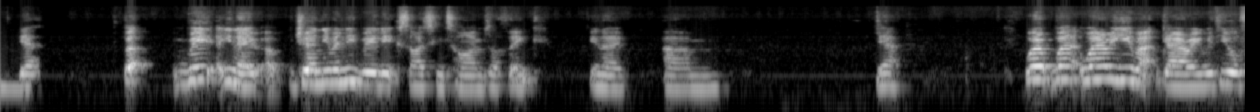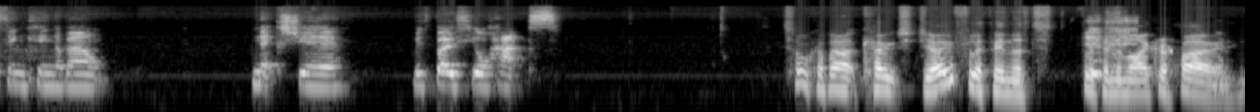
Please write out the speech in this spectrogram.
Mm. yeah. But really you know genuinely really exciting times i think you know, um, yeah. Where, where, where are you at, Gary, with your thinking about next year with both your hats? Talk about Coach Joe flipping the flipping the microphone.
